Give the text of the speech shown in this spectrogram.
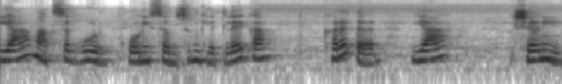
या मागचं गूढ कोणी समजून घेतलं आहे का? खरं तर या क्षणी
